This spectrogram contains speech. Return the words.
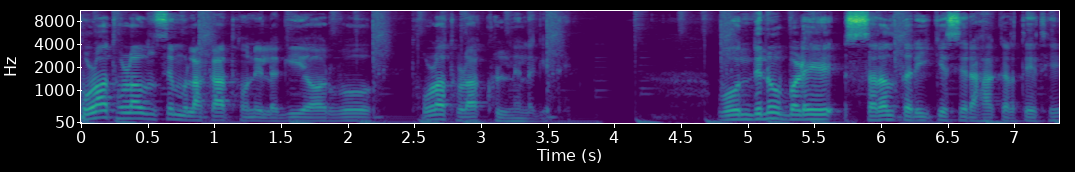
थोड़ा थोड़ा उनसे मुलाकात होने लगी और वो थोड़ा थोड़ा खुलने लगे थे। वो उन दिनों बड़े सरल तरीके से रहा करते थे।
